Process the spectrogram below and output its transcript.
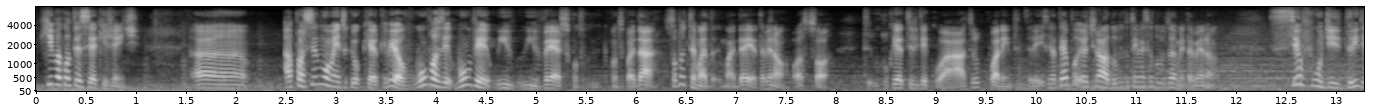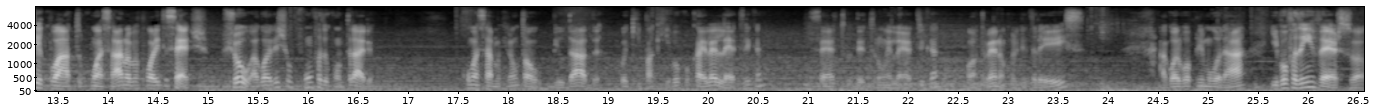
O que vai acontecer aqui, gente? Uh, a partir do momento que eu quero... Quer ver? Ó, vamos, fazer, vamos ver o inverso, quanto, quanto vai dar? Só para ter uma, uma ideia, tá vendo? Olha só. Eu coloquei 34, 43, até eu tirar a dúvida, que eu tenho essa dúvida também, tá vendo? Se eu fundir 34 com essa arma, vai para 47. Show? Agora deixa eu vamos fazer o contrário. Como essa arma aqui não está buildada, vou equipar aqui, vou colocar ela elétrica, certo? Detron elétrica, ó, tá vendo? 43. Agora eu vou aprimorar e vou fazer o inverso, ó.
